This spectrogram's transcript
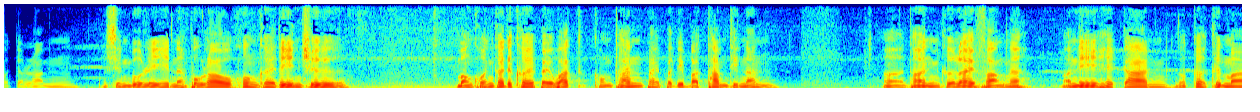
พ่อจรันสิงห์บุรีนะพวกเราคงเคยได้ยินชื่อ บางคนก็จะเคยไปวัดของท่านไปปฏิบัติธรรมที่นั่นท่านเคยเล่าให้ฟังนะอันนี้เหตุการณ์ก็เกิดขึ้นมา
